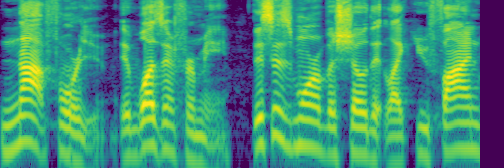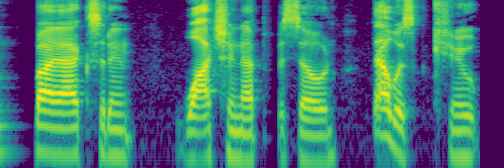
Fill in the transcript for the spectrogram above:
not for you. It wasn't for me. This is more of a show that like you find by accident, watch an episode. That was cute.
